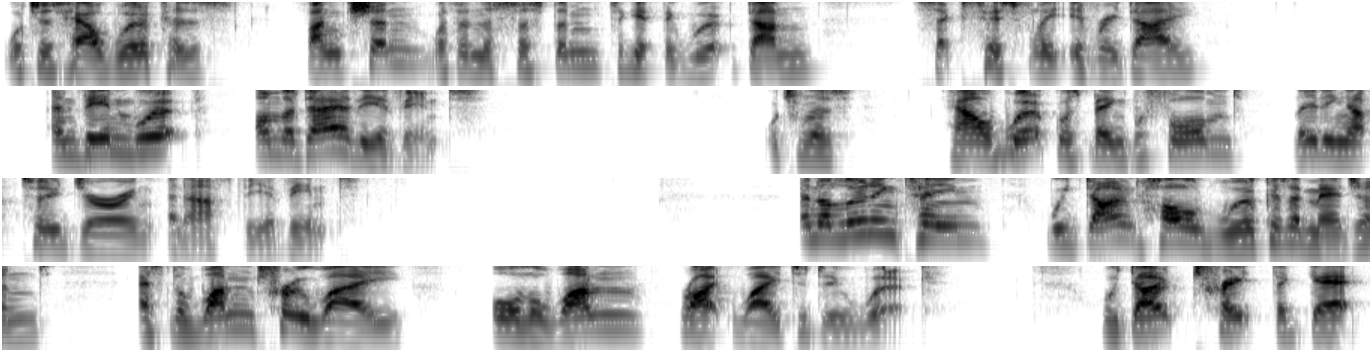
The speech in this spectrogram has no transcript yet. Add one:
which is how workers function within the system to get their work done successfully every day, and then work on the day of the event, which was how work was being performed leading up to, during, and after the event. In a learning team, we don't hold work as imagined as the one true way or the one right way to do work. We don't treat the gap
